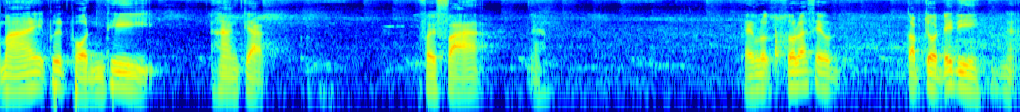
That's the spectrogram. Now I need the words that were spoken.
ไม้พืชผลที่ห่างจากไฟฟ้านะแผงโซลาร์เซลล์ตอบโจทย์ได้ดีนะ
